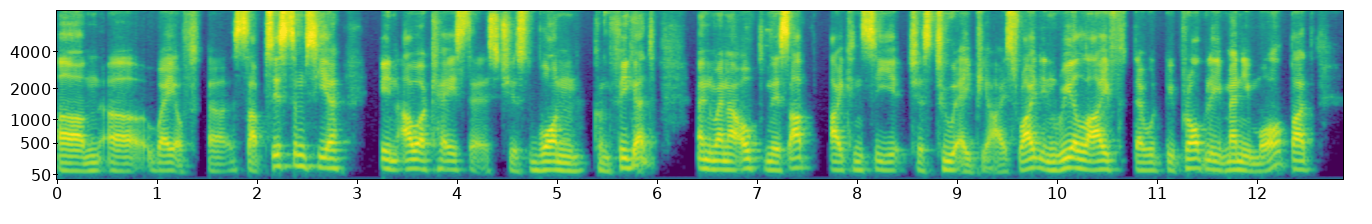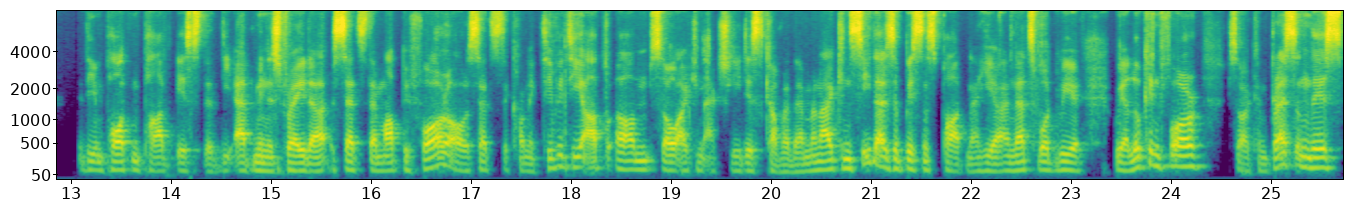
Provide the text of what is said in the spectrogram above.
um, uh, way of uh, subsystems here. In our case, there is just one configured. And when I open this up, I can see just two APIs, right? In real life, there would be probably many more, but the important part is that the administrator sets them up before or sets the connectivity up um, so I can actually discover them. And I can see there's a business partner here, and that's what we, we are looking for. So I can press on this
